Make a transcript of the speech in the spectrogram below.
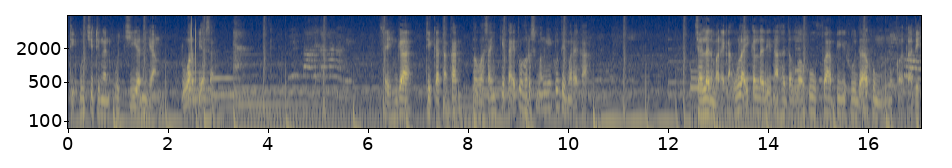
Diuji dengan ujian yang luar biasa. Sehingga dikatakan bahwasanya kita itu harus mengikuti mereka jalan mereka ulaikal ladzina hadallahu fa bi hudahum muqtadih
